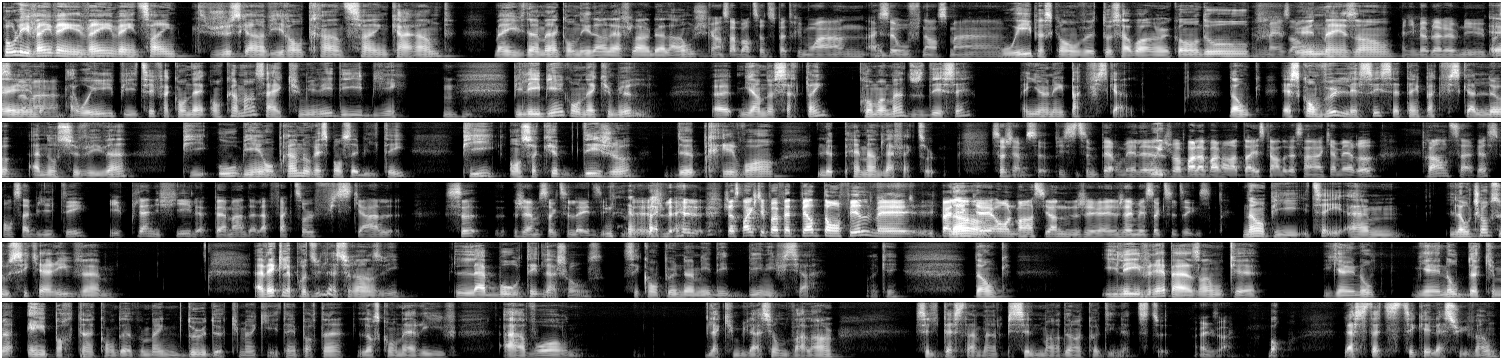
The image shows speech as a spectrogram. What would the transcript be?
Pour les 20, 20, 20, 25 jusqu'à environ 35, 40, bien évidemment qu'on est dans la fleur de l'âge. Quand ça bâtir du patrimoine, accès au financement, Oui, parce qu'on veut tous avoir un condo, une maison, une maison. un immeuble à revenu, un- possiblement. ben oui, puis tu sais, qu'on a- on commence à accumuler des biens. Mhm. Puis les biens qu'on accumule, euh, il y en a certains qu'au moment du décès, ben, il y a un impact fiscal. Donc, est-ce qu'on veut laisser cet impact fiscal-là à nos survivants, puis ou bien on prend nos responsabilités, puis on s'occupe déjà de prévoir le paiement de la facture. Ça, j'aime ça. Puis si tu me permets, là, Oui. je vais faire la parenthèse, puis en dressant la caméra, prendre sa responsabilité et planifier le paiement de la facture fiscale. Ça, j'aime ça que tu l'as dit. Euh, J'espère que je t'ai pas fait perdre ton fil, mais il fallait qu'on le mentionne. J'ai j'ai aimé ça que tu le dises. Non, puis, tu sais, euh, l'autre chose aussi qui arrive euh, avec le produit de l'assurance vie, la beauté de la chose, c'est qu'on peut nommer des bénéficiaires. OK? Donc, il est vrai, par exemple, qu'il y a un autre. Il y a un autre document important qu'on doit, même deux documents qui est important lorsqu'on arrive à avoir de l'accumulation de valeur, c'est le testament, puis c'est le mandat en cas d'inaptitude. Exact. Bon, la statistique est la suivante.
